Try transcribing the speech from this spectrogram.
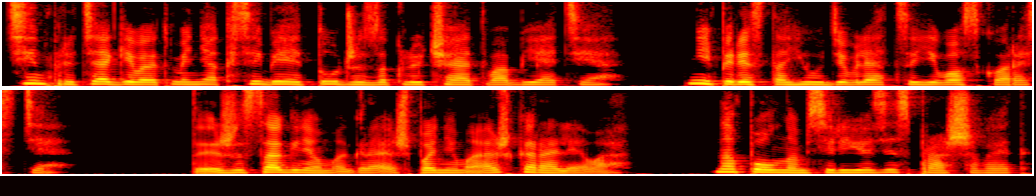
Тим притягивает меня к себе и тут же заключает в объятия. Не перестаю удивляться его скорости. «Ты же с огнем играешь, понимаешь, королева?» На полном серьезе спрашивает.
